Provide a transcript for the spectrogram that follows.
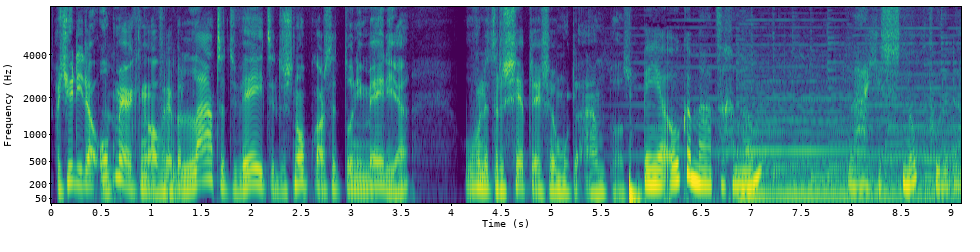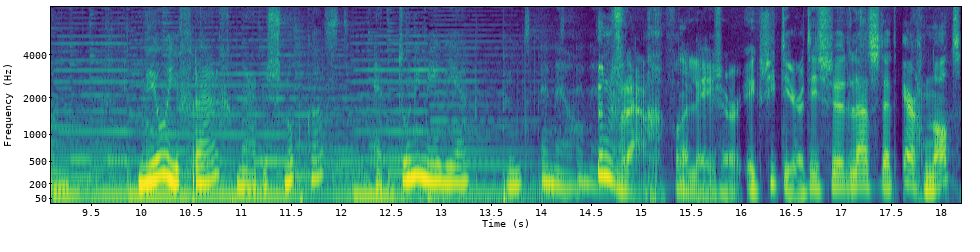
Als jullie daar opmerkingen over hebben, laat het weten. De Snopcast en Tony Media. Hoe we het recept even moeten aanpassen. Ben je ook een matige man? Laat je snop voeden dan. Mail je vraag naar de snopkast Een vraag van een lezer. Ik citeer. Het is eh, de laatste tijd erg nat.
